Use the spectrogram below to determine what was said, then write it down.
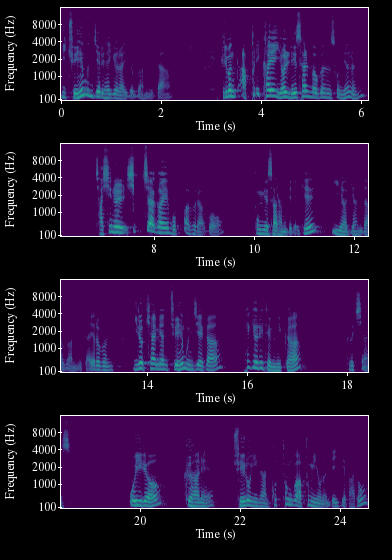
이 죄의 문제를 해결하려고 합니다. 그리고 아프리카의 14살 먹은 소녀는 자신을 십자가에 못 박으라고 동네 사람들에게 이야기한다고 합니다. 여러분, 이렇게 하면 죄의 문제가 해결이 됩니까? 그렇지 않습니다. 오히려 그 안에 죄로 인한 고통과 아픔이 오는데 이게 바로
